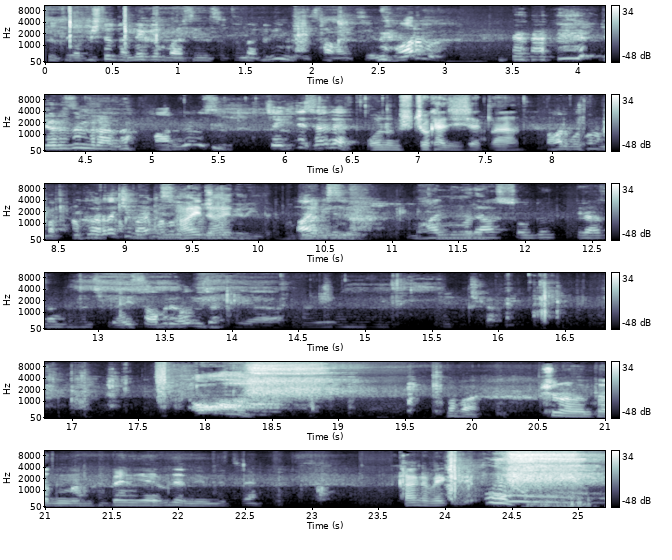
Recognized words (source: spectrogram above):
Sırtı yapıştır da ne kıl var senin sırtında biliyor musun? Salak seni. Var mı? Görürsün birazdan. Harbi misin? Çekince söyle. Oğlum şu çok acıyacak lan. Harbi oğlum bak yukarıda kim hangisi? Haydi haydi. Hangisi? Mahallede rahatsız oldu. Birazdan buradan çıkıyor. Hiç sabır olmayacak ya. Baba şunun tadını ben yiyebilir miyim lütfen? Kanka bekle. Uf.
